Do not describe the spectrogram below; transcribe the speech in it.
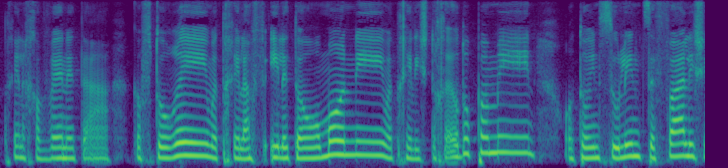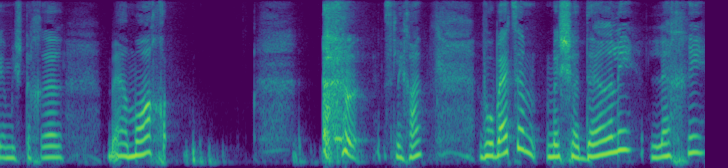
מתחיל לכוון את הכפתורים, מתחיל להפעיל את ההורמונים, מתחיל להשתחרר דופמין, אותו אינסולין צפלי שמשתחרר מהמוח, סליחה, והוא בעצם משדר לי, לכי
